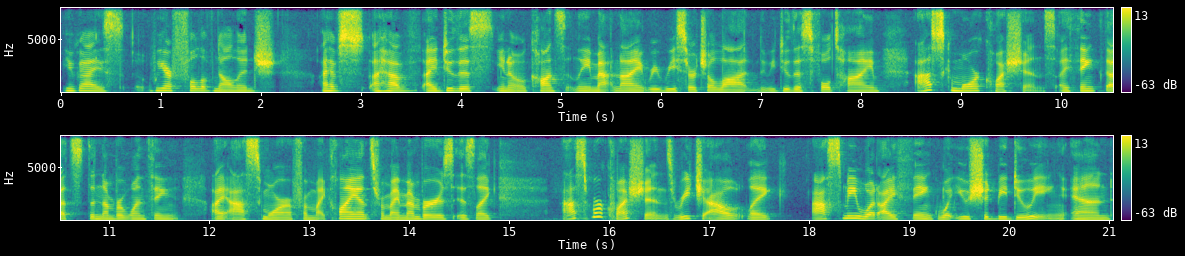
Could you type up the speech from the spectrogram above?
you guys, we are full of knowledge. I have, I have, I do this, you know, constantly. Matt and I, we research a lot. We do this full time. Ask more questions. I think that's the number one thing I ask more from my clients, from my members is like, ask more questions, reach out, like, ask me what I think, what you should be doing, and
